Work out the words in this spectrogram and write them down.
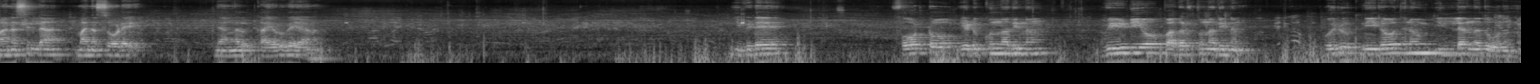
മനസ്സില്ല മനസ്സോടെ ഞങ്ങൾ കയറുകയാണ്. ഇവിടെ ഫോട്ടോ എടുക്കുന്നതിനും വീഡിയോ പകർത്തുന്നതിനും ഒരു നിരോധനവും ഇല്ലെന്ന് തോന്നുന്നു.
